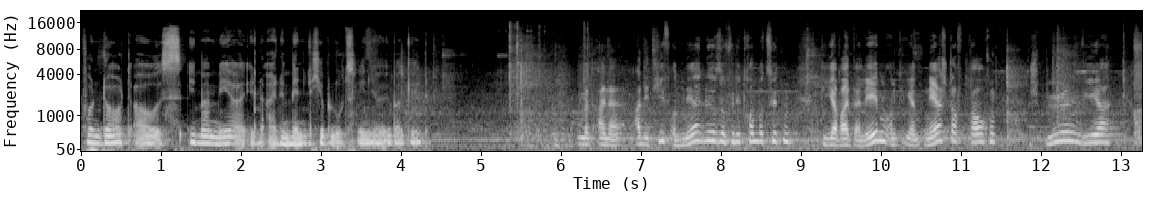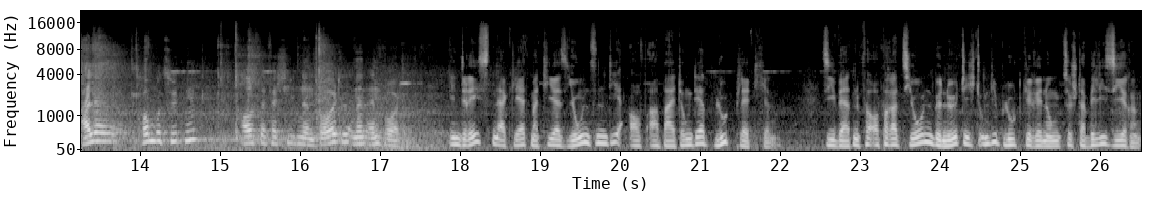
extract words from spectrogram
von dort aus immer mehr in eine männliche Blutslinie übergeht. Mit einer Additiv- und Nährlösung für die Thrombozyten, die ja weiter leben und ihren Nährstoff brauchen, spülen wir alle Thrombozyten aus den verschiedenen Beuteln in den Endbeutel. In Dresden erklärt Matthias Jonsen die Aufarbeitung der Blutplättchen. Sie werden für Operationen benötigt, um die Blutgerinnung zu stabilisieren.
